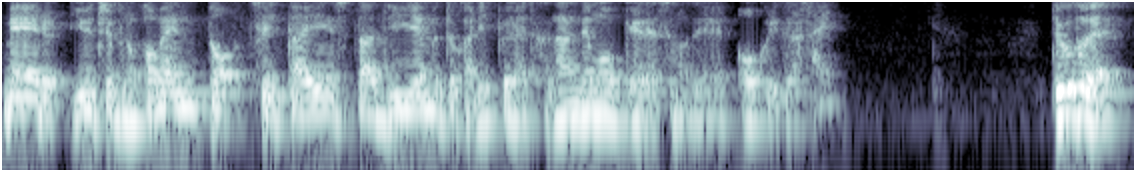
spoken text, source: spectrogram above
メール、YouTube のコメント、Twitter、インスタ、DM とかリプライとか何でも OK ですので、お送りください。ということで、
